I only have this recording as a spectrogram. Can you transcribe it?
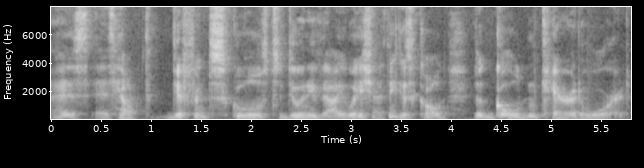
has, has helped different schools to do an evaluation. I think it's called the Golden Carrot Award.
